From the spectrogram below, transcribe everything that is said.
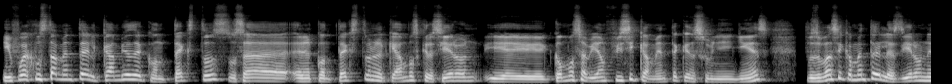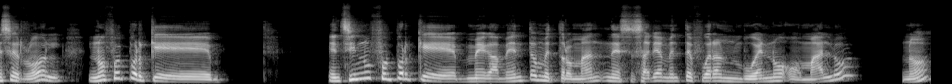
Y fue justamente el cambio de contextos, o sea, en el contexto en el que ambos crecieron y eh, cómo sabían físicamente que en su niñez, pues básicamente les dieron ese rol. No fue porque... En sí no fue porque Megamente o Metroman necesariamente fueran bueno o malo, ¿no?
